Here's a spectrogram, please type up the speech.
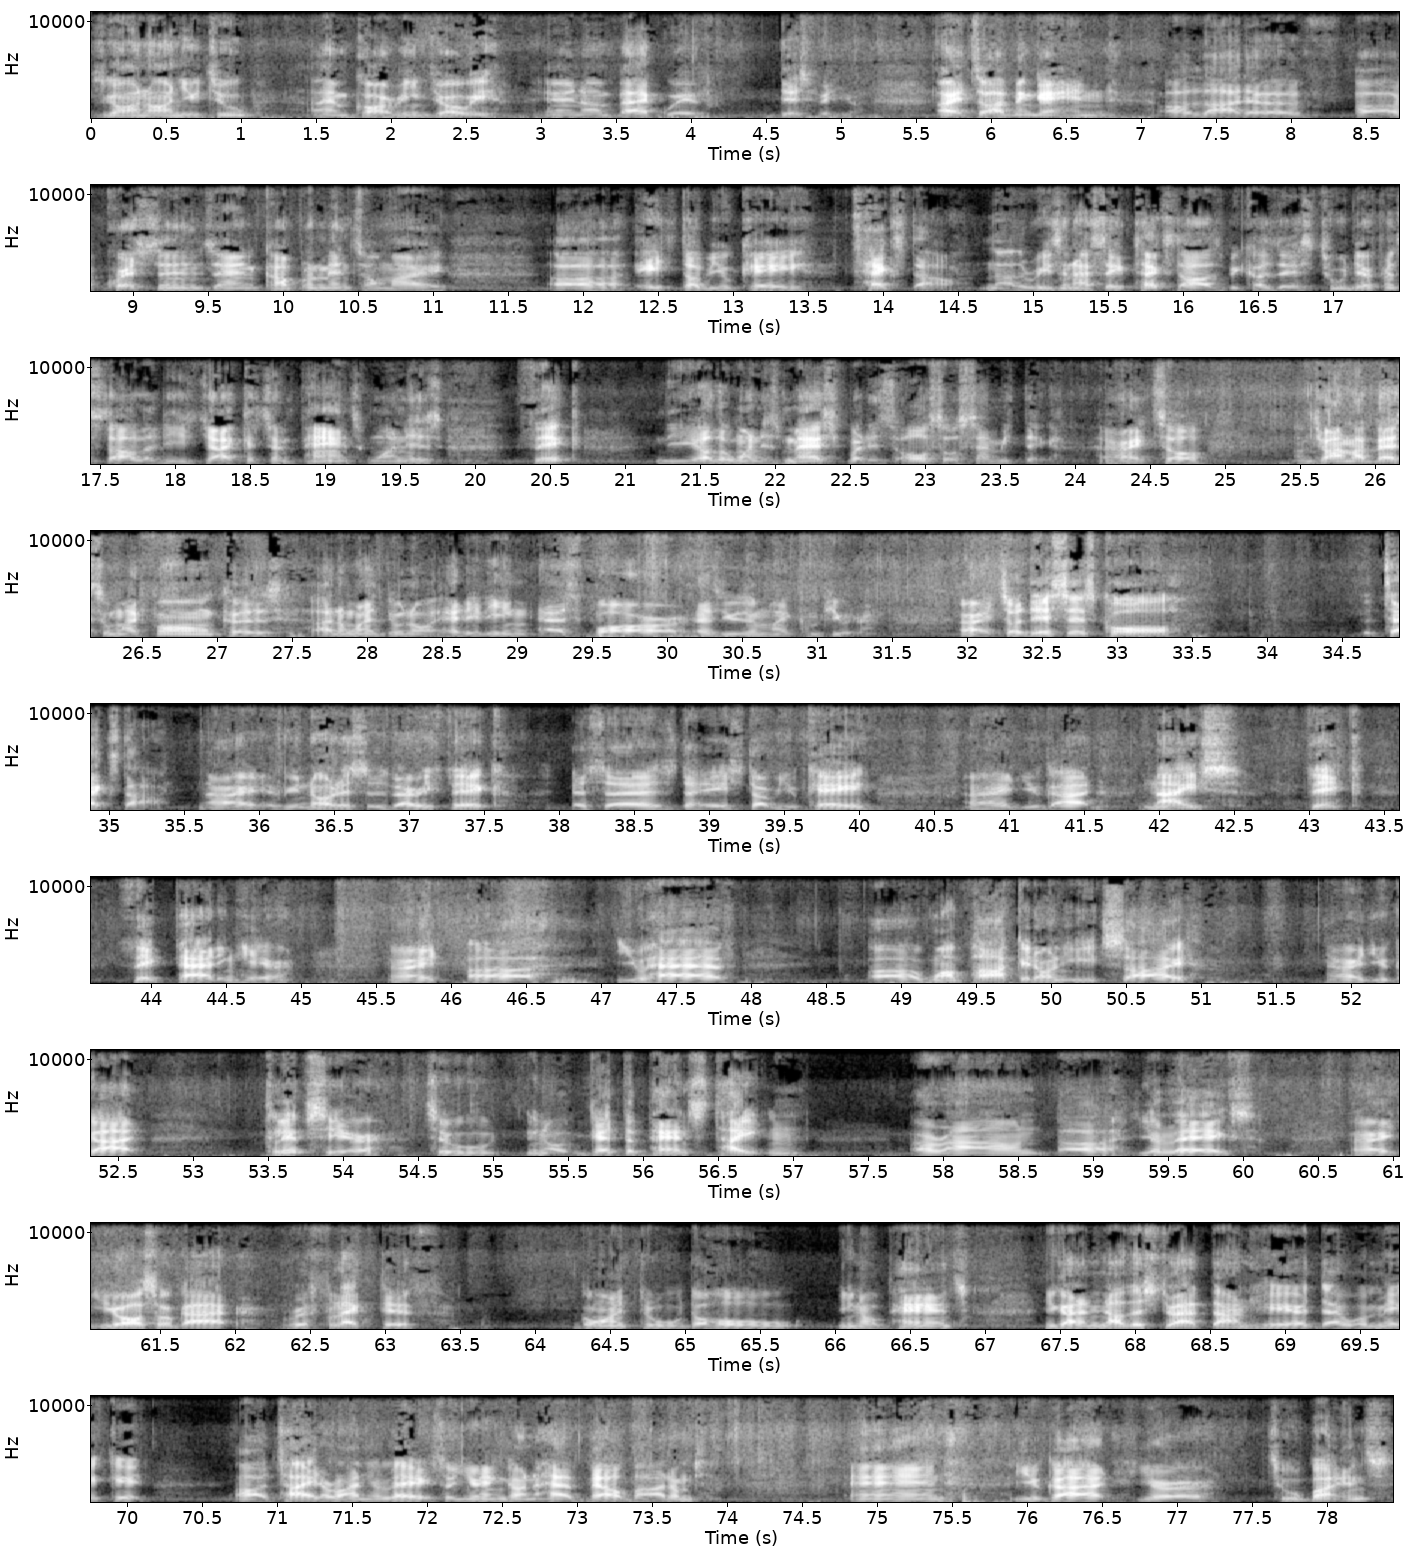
What's going on YouTube? I'm Carbine Joey and I'm back with this video. Alright, so I've been getting a lot of uh, questions and compliments on my uh, HWK textile. Now the reason I say textile is because there's two different styles of these jackets and pants. One is thick, the other one is mesh, but it's also semi-thick. Alright, so I'm trying my best with my phone because I don't want to do no editing as far as using my computer. Alright, so this is called the textile. Alright, if you notice, it's very thick. It says the HWK. Alright, you got nice, thick, thick padding here. Alright, uh, you have uh, one pocket on each side. Alright, you got clips here to you know get the pants tightened around uh, your legs all right you also got reflective going through the whole you know pants. You got another strap down here that will make it uh, tight around your legs so you ain't gonna have bell bottoms. And you got your two buttons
